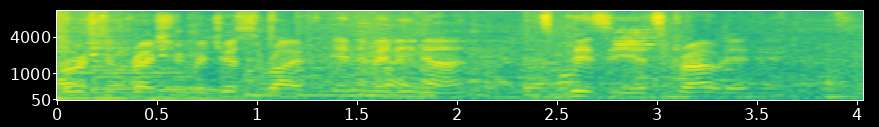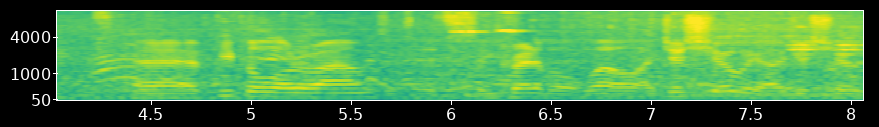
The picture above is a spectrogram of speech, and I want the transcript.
First impression, we just arrived in the Medina. It's busy, it's crowded. Uh, people all around, it's incredible. Well, I just show you, I just show you.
